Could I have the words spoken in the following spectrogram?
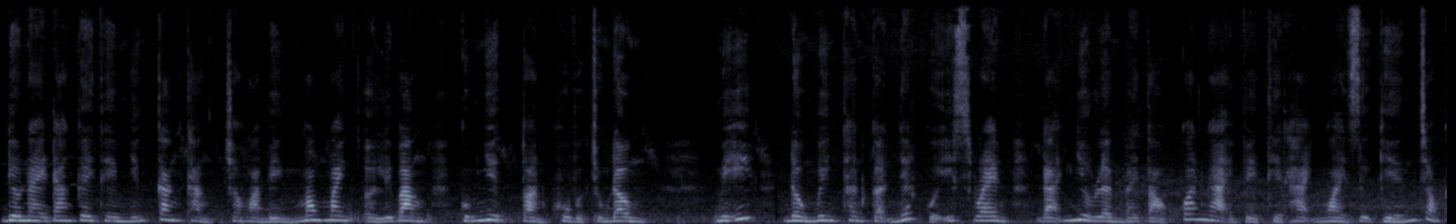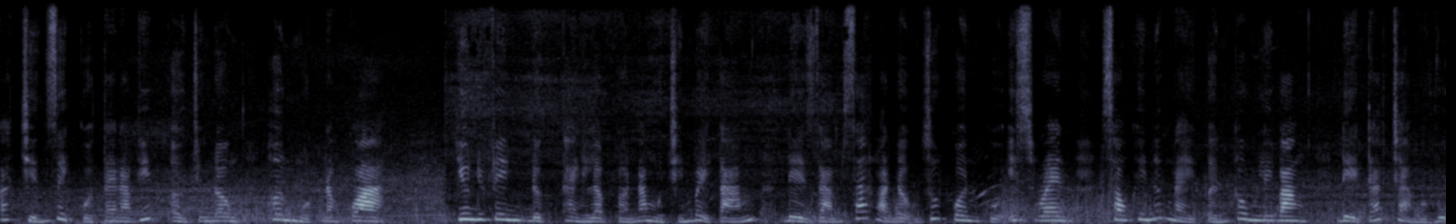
Điều này đang gây thêm những căng thẳng cho hòa bình mong manh ở Liban cũng như toàn khu vực Trung Đông. Mỹ, đồng minh thân cận nhất của Israel, đã nhiều lần bày tỏ quan ngại về thiệt hại ngoài dự kiến trong các chiến dịch của Tel Aviv ở Trung Đông hơn một năm qua. UNIFIL được thành lập vào năm 1978 để giám sát hoạt động rút quân của Israel sau khi nước này tấn công Liban để đáp trả một vụ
